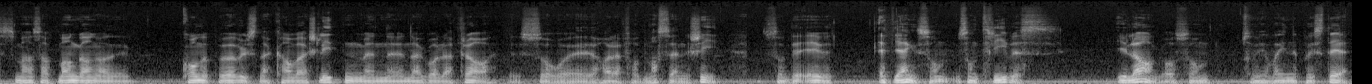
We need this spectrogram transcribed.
Som jeg har sagt mange ganger komme på øvelsen. Jeg kan være sliten, men uh, når jeg går derfra, så uh, har jeg fått masse energi. Så det er jo et, et gjeng som, som, trives i lag, og som, som vi var inne på i sted,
